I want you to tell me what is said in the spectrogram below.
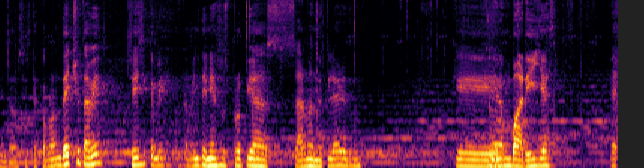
Entonces está cabrón. De hecho, también se dice que México también tenía sus propias armas nucleares, güey. Que. Eran varillas. Eh,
